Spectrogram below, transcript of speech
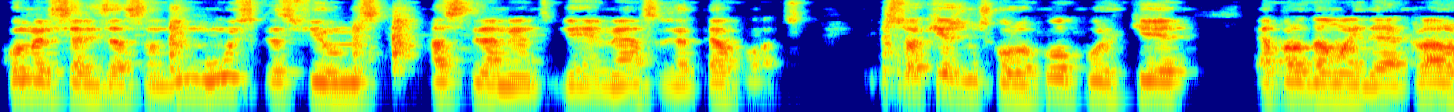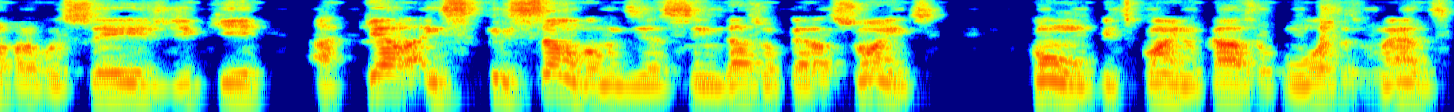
comercialização de músicas, filmes, rastreamento de remessas e até votos. Isso aqui a gente colocou porque é para dar uma ideia clara para vocês de que aquela inscrição, vamos dizer assim, das operações com o Bitcoin, no caso, ou com outras moedas,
